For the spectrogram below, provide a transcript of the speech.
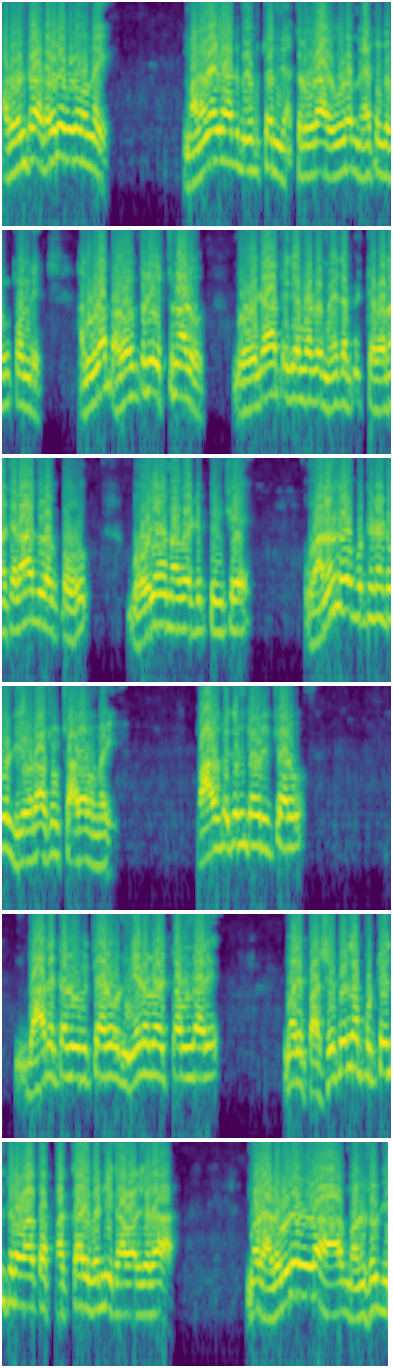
అటువంటి అడవులు కూడా ఉన్నాయి. మనమే కాదు మేపుతుంది. అక్కడ కూడా అది కూడా మేత దొరుకుతుంది. అది కూడా భగవంతుడు ఇస్తున్నాడు. మృగజాతికి ఎవరు మేత పెట్టే వనచరాదులకు భోజనం అవటిప్పించే వనంలో పుట్టినటువంటి జీవరాశులు చాలా ఉన్నాయి. వాళ్ళ దగ్గర నుంచి ఎవరు ఇచ్చారు? దారి ఎట్లా చూపించారు? నీడలో ఎట్లా ఉండాలి? మరి పసిపిల్ల పుట్టిన తర్వాత పక్కా ఇవన్నీ కావాలి కదా. మరి అడవిలో కూడా మనుషులు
